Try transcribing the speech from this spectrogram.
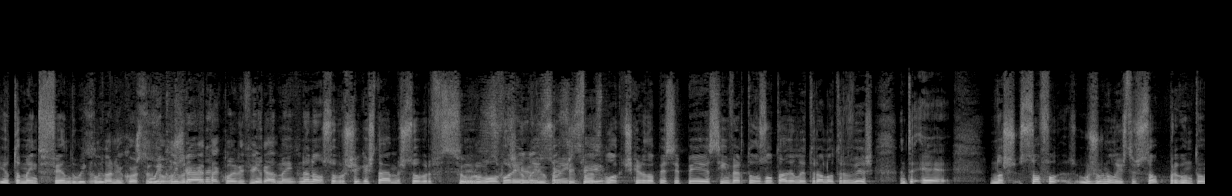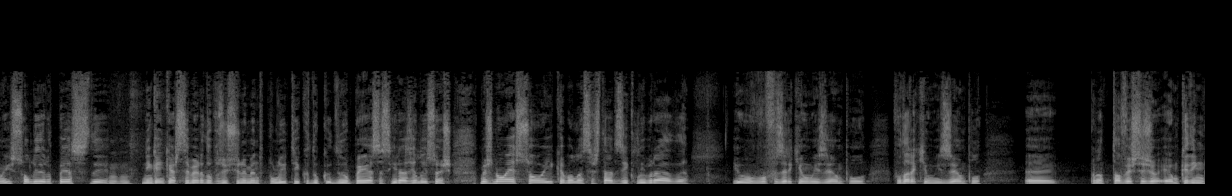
eu também defendo o Mas equilíbrio. António Costa sobre o Chega está clarificado. Também, não, não, sobre o Chega está, mas sobre, se, Sobre o Bloco se forem o eleições, se faz Bloco de Esquerda ao PCP, se inverte o resultado eleitoral outra vez. Portanto, é, nós só, os jornalistas só perguntam isso ao líder do PSD. Uhum. Ninguém quer saber do posicionamento político do, do PS a seguir às eleições. Mas não é só aí que a balança está desequilibrada. Eu vou fazer aqui um exemplo, vou dar aqui um exemplo. eh, pronto, talvez seja é um bocadinho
